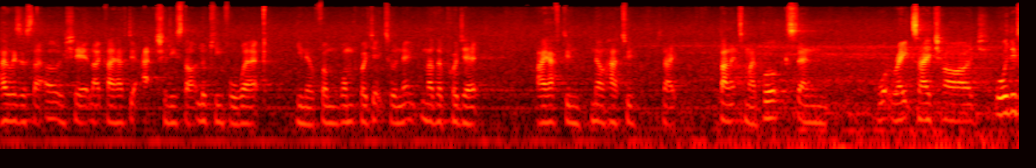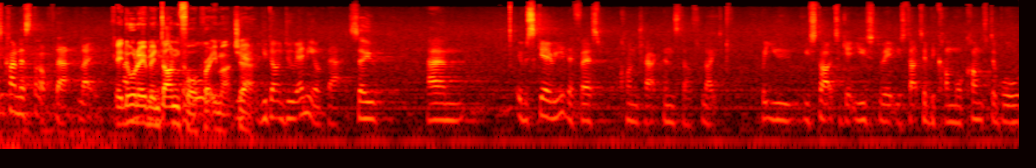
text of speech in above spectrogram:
I was just like, oh shit! Like I have to actually start looking for work. You know, from one project to another project. I have to know how to like balance my books and what rates I charge, all this kind of stuff that like It'd I'm already been done for wall. pretty much, yeah. you don't do any of that. So um, it was scary the first contract and stuff like, but you you start to get used to it. You start to become more comfortable,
